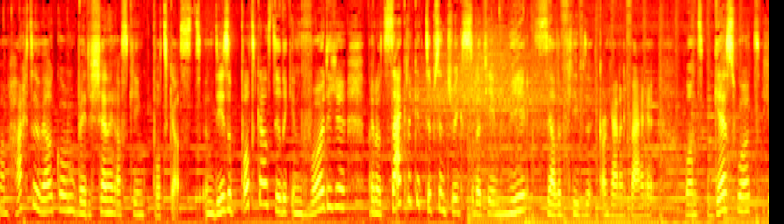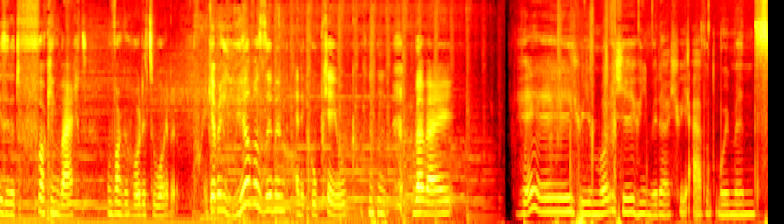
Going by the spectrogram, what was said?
Van harte welkom bij de Shannon Rasking podcast. In deze podcast deel ik eenvoudige, maar noodzakelijke tips en tricks zodat jij meer zelfliefde kan gaan ervaren. Want guess what? Je zit het fucking waard om van gehouden te worden. Ik heb er heel veel zin in en ik hoop jij ook. bye bye. Hey, goedemorgen, goedemiddag, goedenavond, mooi mens.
